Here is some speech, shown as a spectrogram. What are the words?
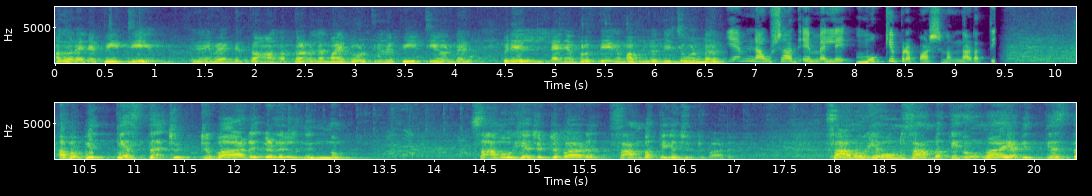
അതുപോലെ തന്നെ പി ടി എ. ഇതിനു വേണ്ടി താങ്ങും തണലുമായി പ്രവർത്തിക്കുന്ന പി ടി ഉണ്ട്. ഇവരെല്ലാം ഞാൻ പ്രത്യേകം അഭിനന്ദിച്ചുകൊണ്ട് M Noushad M L A മുഖ്യപ്രഭാഷണം നടത്തി. അപ്പൊ വ്യത്യസ്ത ചുറ്റുപാടുകളിൽ നിന്നും സാമൂഹ്യ ചുറ്റുപാട് സാമ്പത്തിക ചുറ്റുപാട്. സാമൂഹ്യവും സാമ്പത്തികവുമായ വ്യത്യസ്ത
